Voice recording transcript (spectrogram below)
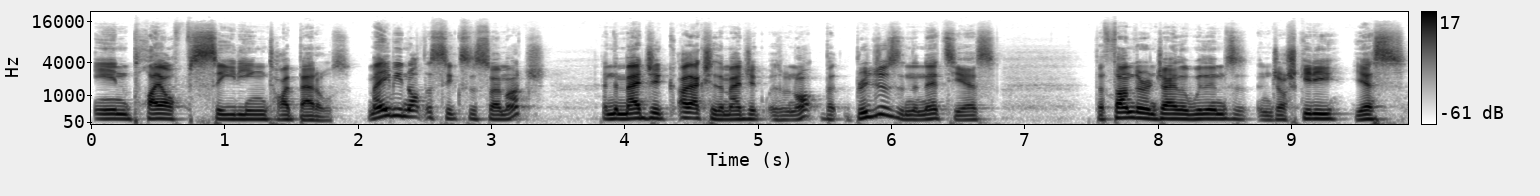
in playoff seeding type battles. Maybe not the Sixers so much. And the Magic, oh, actually, the Magic was not, but Bridges and the Nets, yes. The Thunder and Jalen Williams and Josh Giddey, yes.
